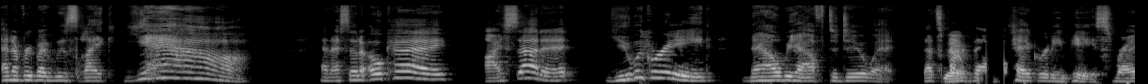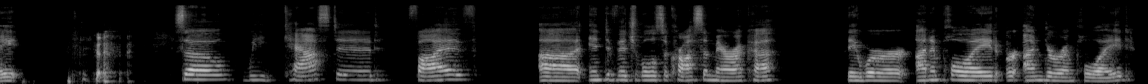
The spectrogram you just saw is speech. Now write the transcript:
And everybody was like, yeah. And I said, okay, I said it. You agreed. Now we have to do it. That's part of that integrity piece, right? so we casted five uh, individuals across America. They were unemployed or underemployed.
